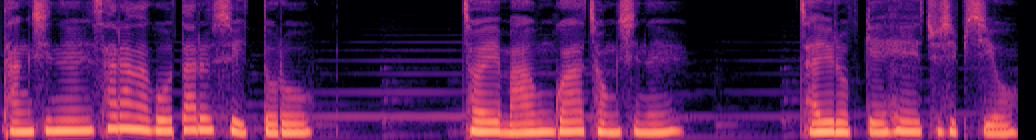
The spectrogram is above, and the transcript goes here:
당신을 사랑하고 따를 수 있도록 저의 마음과 정신을 자유롭게 해 주십시오.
